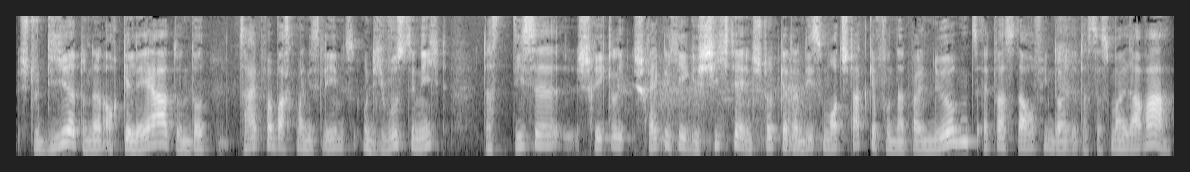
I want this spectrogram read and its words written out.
studiert und dann auch gelehrt und dort Zeit verbracht meines Lebens. Und ich wusste nicht, dass diese schreckliche Geschichte in Stuttgart an diesem Ort stattgefunden hat, weil nirgends etwas darauf hindeutet, dass das mal da war.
